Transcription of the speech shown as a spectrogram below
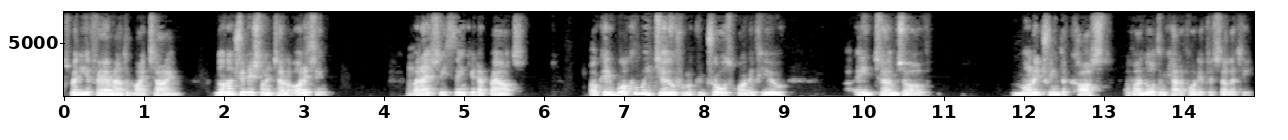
spending a fair amount of my time, not on traditional internal auditing, mm-hmm. but actually thinking about okay, what can we do from a controls point of view in terms of monitoring the cost of our Northern California facility?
